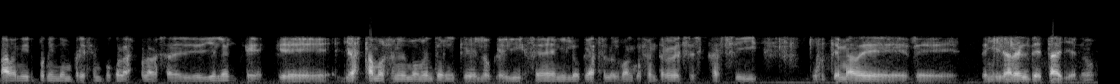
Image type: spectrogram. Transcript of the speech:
va a venir poniendo un precio un poco las palabras de Yellen, que, ya estamos en el momento en el que lo que dicen y lo que hacen los bancos centrales es casi un tema de, de, de mirar el detalle, ¿no?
